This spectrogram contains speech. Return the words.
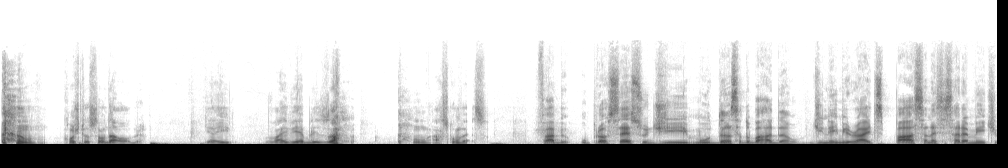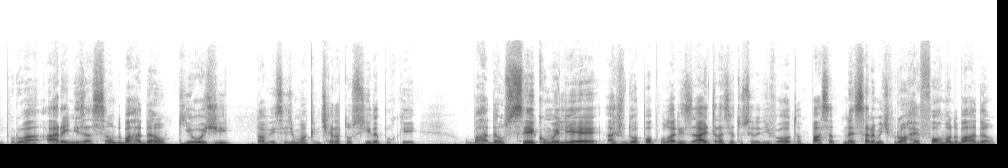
construção da obra. E aí vai viabilizar as conversas. Fábio, o processo de mudança do Barradão, de name rights, passa necessariamente por uma arenização do Barradão, que hoje talvez seja uma crítica da torcida, porque o Barradão ser como ele é, ajudou a popularizar e trazer a torcida de volta, passa necessariamente por uma reforma do Barradão.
